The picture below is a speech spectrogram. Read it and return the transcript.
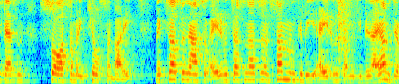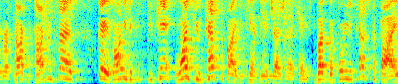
Bezin saw somebody kill somebody. and some of them could be Adam, some of them could be Dayam. Tarfon, Tarfon says, okay, as long as you, you can't, once you testify, you can't be a judge in that case. But before you testify,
